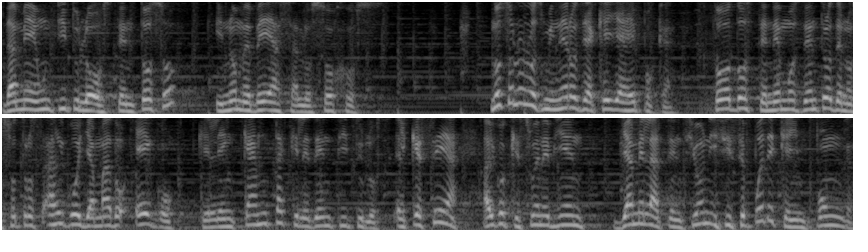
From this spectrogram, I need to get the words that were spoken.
dame un título ostentoso y no me veas a los ojos. No solo los mineros de aquella época, todos tenemos dentro de nosotros algo llamado ego, que le encanta que le den títulos, el que sea, algo que suene bien, llame la atención y si se puede que imponga.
